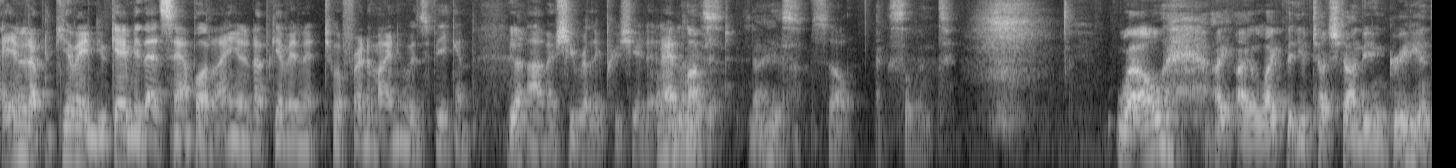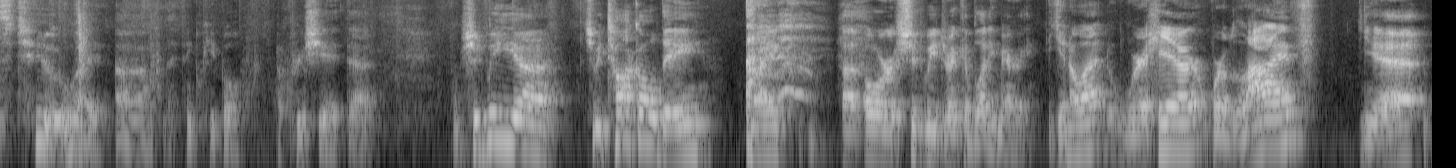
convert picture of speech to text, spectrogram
I ended up giving, you gave me that sample, and I ended up giving it to a friend of mine who was vegan. Yeah. Um, and she really appreciated it Oh, and loved it. Nice. So, Excellent. Well, I, I like that you touched on the ingredients too. I uh, I think people appreciate that. Should we uh, should we talk all day, Mike, uh, or should we drink a Bloody Mary? you know what? We're here, we're live. Yeah.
